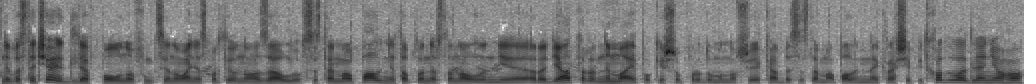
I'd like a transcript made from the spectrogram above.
Не вистачає для повного функціонування спортивного залу системи опалення, тобто не встановлені радіатори. Немає поки що продумано, що яка би система опалення найкраще підходила для нього.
